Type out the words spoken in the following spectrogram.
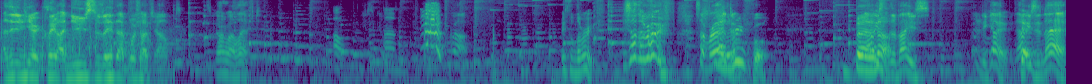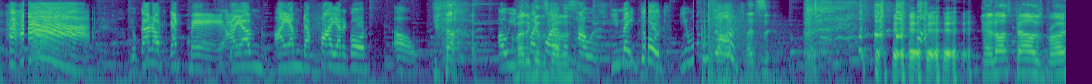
I didn't even hear it clear. I knew as soon as I hit that bush, I jumped. There's a guy to my left. Oh, um, He's on the roof. he's on the roof. It's not What's he on the roof for? Now Burning he's up. in the base. Where did he go? Now he's in there. Ha ha! You cannot get me. I am, I am the fire god. Oh, oh, you I'm about use to my fire god powers. You made dud. You dud. Let's. yeah, nice powers, bro.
